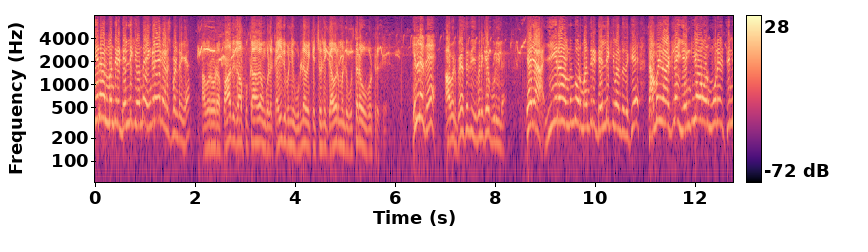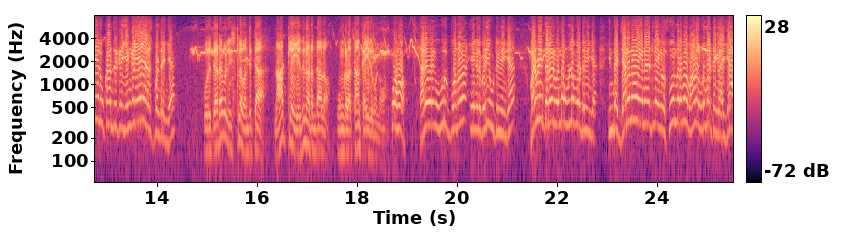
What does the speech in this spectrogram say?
ஈரான் மந்திரி டெல்லிக்கு வந்தா எங்களை ஏன் அரெஸ்ட் பண்றீங்க? அவரோட பாதுகாப்புக்காக உங்களை கைது பண்ணி உள்ள வைக்க சொல்லி கவர்மெண்ட் உத்தரவு போட்டிருக்கு. என்னது? அவர் பேசுறது இவனுக்கே புரியல. ஏயா ஈரான்ல இருந்து ஒரு மந்திரி டெல்லிக்கு வந்ததுக்கு தமிழ்நாட்டுல எங்கேயோ ஒரு மூலையில் திண்ணையில் உட்கார்ந்து இருக்கிற எங்களையே அரெஸ்ட் பண்றீங்க? ஒரு தடவை லிஸ்ட்ல வந்துட்டா நாட்டுல எது நடந்தாலும் உங்களை தான் கைது பண்ணுவோம். ஓஹோ தலைவருக்கு ஊருக்கு போனா எங்களை வெளிய விட்டுருவீங்க. மறுபடியும் தலைவர் வந்தா உள்ள போட்டுருவீங்க. இந்த ஜனநாயக நாட்டுல எங்களை சுதந்திரமா வாழ விட மாட்டீங்களா ஐயா?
